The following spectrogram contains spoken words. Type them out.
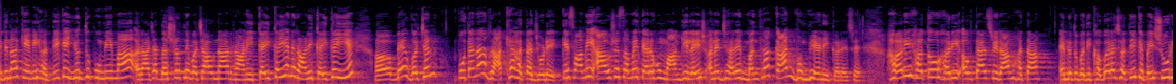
વેદના કેવી હતી કે યુદ્ધ ભૂમિમાં રાજા દશરથને બચાવનાર રાણી કૈકઈ અને રાણી કૈકઈએ કઈએ બે વચન પોતાના રાખ્યા હતા જોડે કે સ્વામી આવશે સમય ત્યારે હું માંગી લઈશ અને જ્યારે મંથરા કાન ભંભેરણી કરે છે. હરિ હતો હરિ અવતાર શ્રી રામ હતા. એમને તો બધી ખબર જ હતી કે ભાઈ શું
